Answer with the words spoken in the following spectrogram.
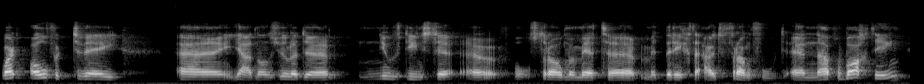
kwart over twee. ja, dan zullen de nieuwsdiensten volstromen met, met berichten uit Frankfurt. En naar verwachting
